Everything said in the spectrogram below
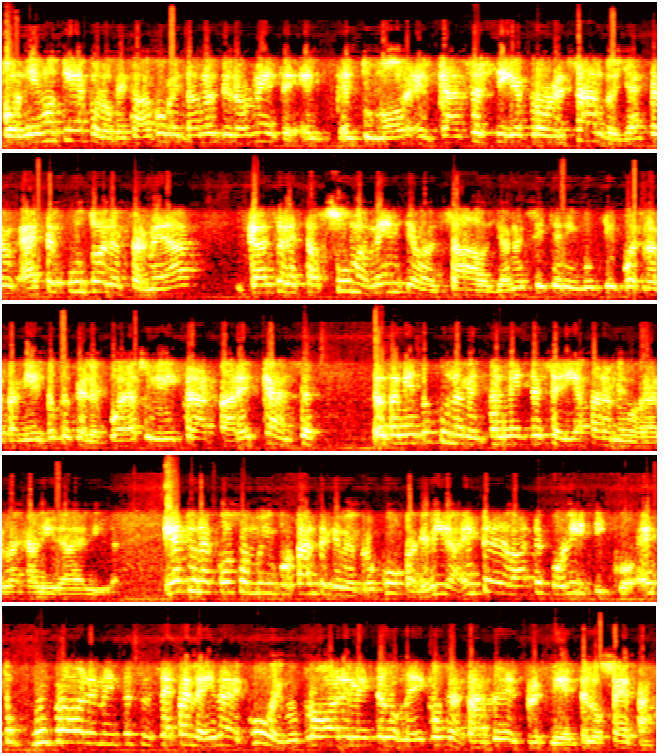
Por mismo tiempo, lo que estaba comentando anteriormente, el, el tumor, el cáncer sigue progresando. Ya este, a este punto de la enfermedad, el cáncer está sumamente avanzado. Ya no existe ningún tipo de tratamiento que se le pueda suministrar para el cáncer. Tratamiento fundamentalmente sería para mejorar la calidad de vida. Fíjate una cosa muy importante que me preocupa, que mira, este debate político, esto muy probablemente se sepa en la isla de Cuba y muy probablemente los médicos tratantes del presidente lo sepan.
